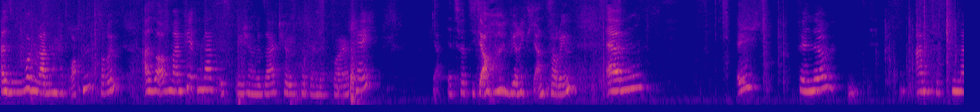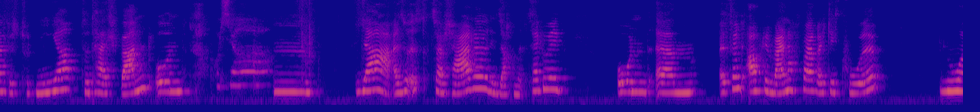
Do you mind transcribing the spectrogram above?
also wir wurden gerade unterbrochen, sorry. Also auf meinem vierten Platz ist, wie schon gesagt, Harry Potter und der Feuerkelch. Ja, jetzt hört sich ja auch irgendwie richtig an, sorry. Ähm, ich finde einfach das klimatische Turnier total spannend und Oh ja. Mm, ja, also ist zwar schade, die Sache mit Cedric. Und ähm, ich finde auch den Weihnachtsball richtig cool. Nur,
